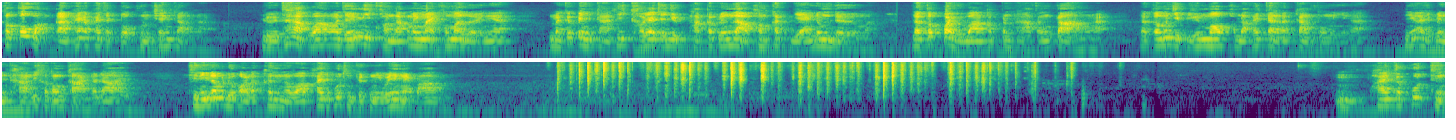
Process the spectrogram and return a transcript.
เขาก็หวังการให้อภัยจากตัวคุณเช่นกันนะหรือถ้าหากว่ามันจะไม่มีความรักใหม่ ๆ เข้ามาเลยเนี่ย มันก็เป็นการที่เขาอยากจะหยุดพักกับเรื่องราวความขัดแย้งเดิมๆอะแล้วก็ปล่อยวางกับปัญหาต่างๆอะ แล้วก็มาหยิบยื่นมอบความรักให้กันและกันตรงนี้นะนี่อาจจะเป็นทางที่เขาต้องการก็ได้ ทีนี้เรามาดูออร์เคิลนะว่าไพ่จะพูดถึงจุดนี้ว่ายังไงบ้างไพ่จะพูดถึง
